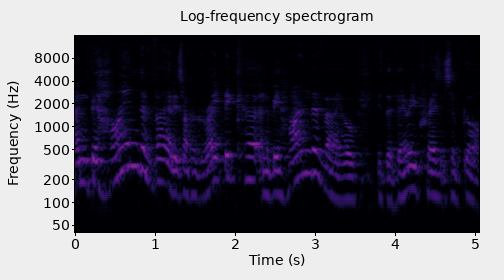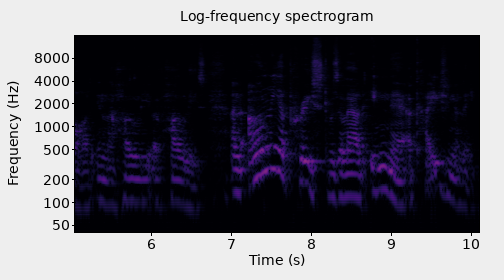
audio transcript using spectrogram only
And behind the veil, it's like a great big curtain, and behind the veil is the very presence of God in the Holy of Holies. And only a priest was allowed in there occasionally.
